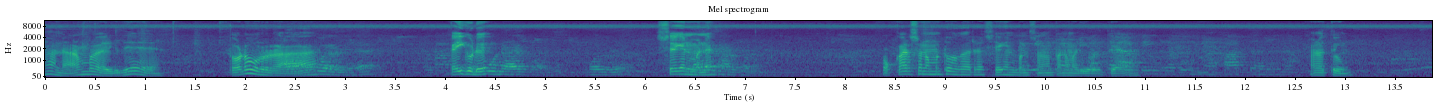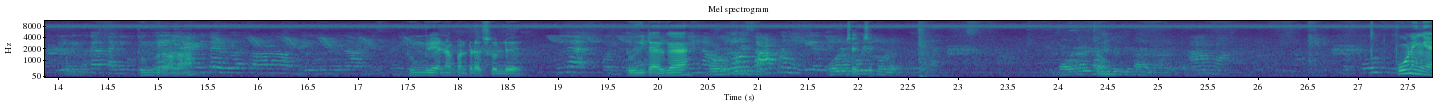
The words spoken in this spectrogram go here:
என்ன நரம்பலா இருக்குது? தொட விட்றா. கை கொடு. செகண்ட் பண்ணு. உட்கார சொன்ன மட்டும் உட்கார சேகன் பண்ண சொன்னால் பண்ண மாட்டேங்குது ஆனால் தூங் தூங்கு தூங்குறானா? தூங்குறியா? என்ன பண்ணுற சொல்லு. தூங்கிட்டா இருக்க? சரி சரி. பூனைங்க.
